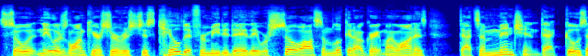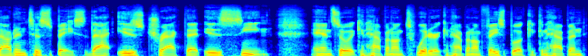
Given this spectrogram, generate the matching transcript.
so Naylor's Lawn Care Service just killed it for me today. They were so awesome. Look at how great my lawn is. That's a mention that goes out into space. That is tracked. That is seen. And so it can happen on Twitter. It can happen on Facebook. It can happen,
